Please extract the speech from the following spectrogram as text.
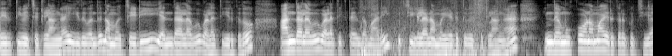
நிறுத்தி வச்சுக்கலாங்க. இது வந்து நம்ம செடி எந்த அளவு வளர்த்தி இருக்குதோ அந்த அளவு வளர்த்திக்கு தகுந்த மாதிரி குச்சிகளை நம்ம எடுத்து வச்சுக்கலாங்க. இந்த முக்கோணமாக இருக்கிற குச்சியை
